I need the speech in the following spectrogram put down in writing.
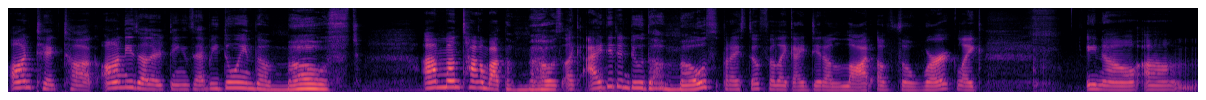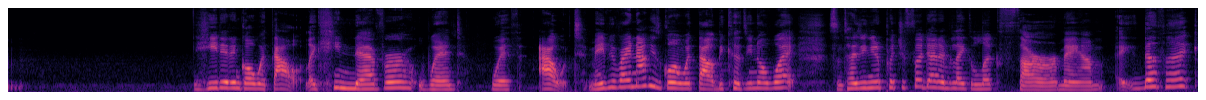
on TikTok, on these other things that be doing the most. I'm not talking about the most. Like, I didn't do the most, but I still feel like I did a lot of the work. Like, you know, um, he didn't go without. Like, he never went without. Maybe right now he's going without because you know what? Sometimes you need to put your foot down and be like, look, sir, ma'am, the fuck?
